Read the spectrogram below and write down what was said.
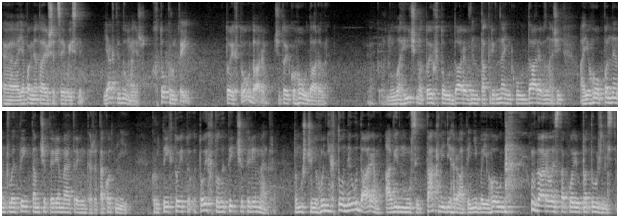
Е, я пам'ятаю ще цей вислів. Як ти думаєш, хто крутий? Той, хто ударив, чи той, кого ударили? Я кажу, ну логічно, той, хто ударив, він так рівненько ударив, значить, а його опонент летить там 4 метри. Він каже, так от ні. Крутий той, той, хто летить 4 метри. Тому що його ніхто не ударив, а він мусить так відіграти, ніби його уда- ударили з такою потужністю.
